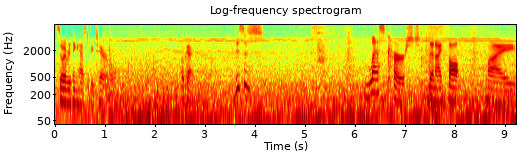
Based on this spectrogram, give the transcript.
so everything has to be terrible. Okay. This is less cursed than I thought my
